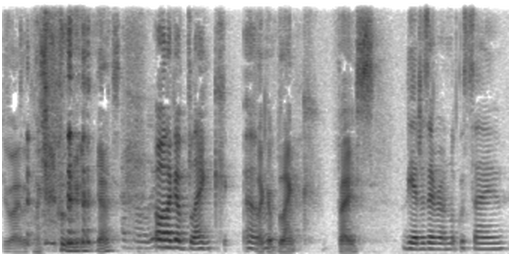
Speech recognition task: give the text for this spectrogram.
Do I look like a balloon? yes. Or like a blank. Um, Like a blank face. yeah, does everyone look the same?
